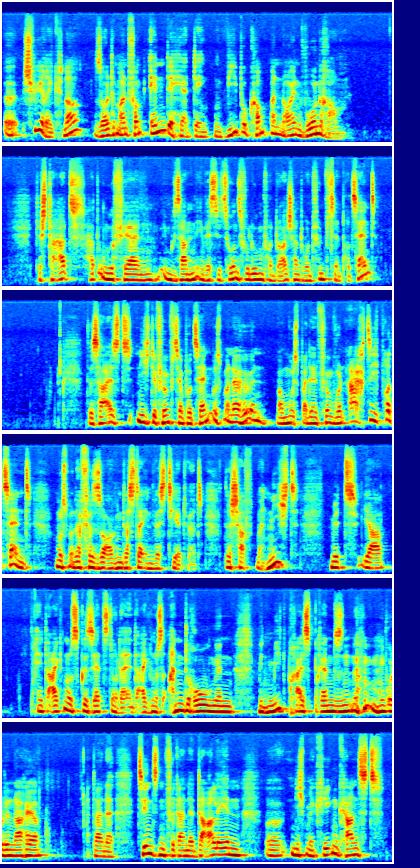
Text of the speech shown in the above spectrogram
Äh, schwierig, ne? Sollte man vom Ende her denken, wie bekommt man neuen Wohnraum? Der Staat hat ungefähr im gesamten Investitionsvolumen von Deutschland rund 15 Prozent. Das heißt, nicht die 15 Prozent muss man erhöhen, man muss bei den 85 Prozent muss man dafür sorgen, dass da investiert wird. Das schafft man nicht mit ja, Enteignungsgesetzen oder Enteignungsandrohungen, mit Mietpreisbremsen, wo du nachher deine Zinsen für deine Darlehen äh, nicht mehr kriegen kannst.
